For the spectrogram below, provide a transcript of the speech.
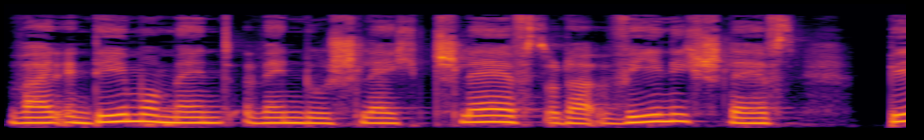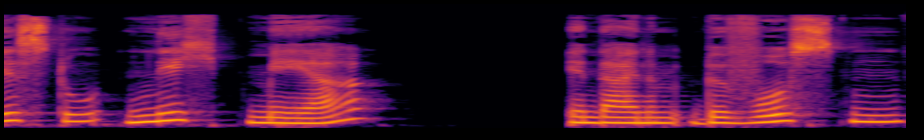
Weil in dem Moment, wenn du schlecht schläfst oder wenig schläfst, bist du nicht mehr in deinem bewussten,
